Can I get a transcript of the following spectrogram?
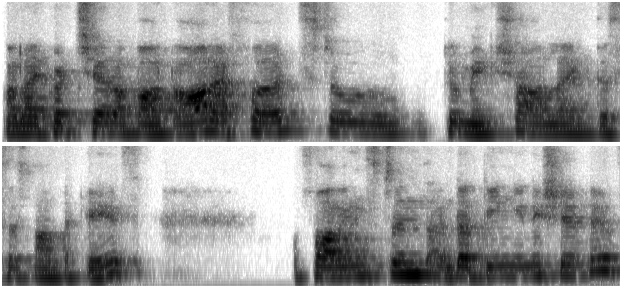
but I could share about our efforts to, to make sure like this is not the case. For instance, under Being Initiative,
